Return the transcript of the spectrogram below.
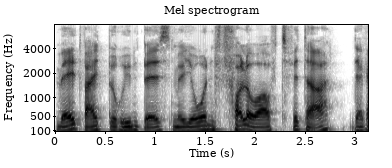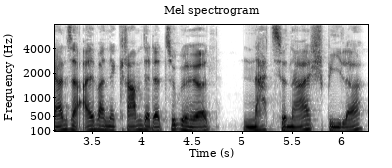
weltweit berühmt bist, Millionen Follower auf Twitter, der ganze alberne Kram, der dazugehört, Nationalspieler,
